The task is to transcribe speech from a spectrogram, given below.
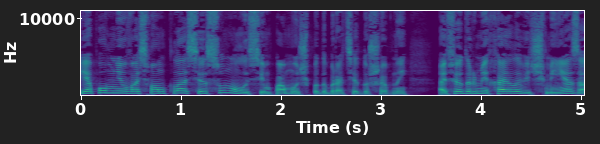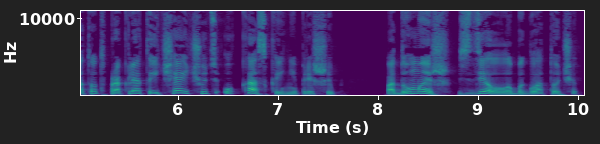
Я помню, в восьмом классе сунулась им помочь по доброте душевной, а Федор Михайлович меня за тот проклятый чай чуть указкой не пришиб. Подумаешь, сделала бы глоточек.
